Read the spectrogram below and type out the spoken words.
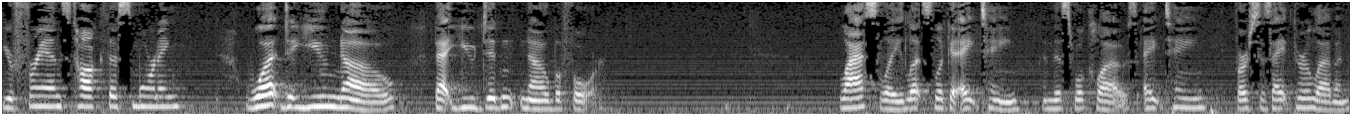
your friends talk this morning, what do you know that you didn't know before. Lastly, let's look at 18, and this will close. 18, verses 8 through 11.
